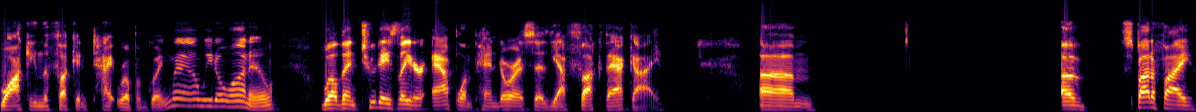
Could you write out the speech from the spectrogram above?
walking the fucking tightrope of going, well, we don't want to. Well, then two days later, Apple and Pandora says, yeah, fuck that guy. Um, uh, Spotify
